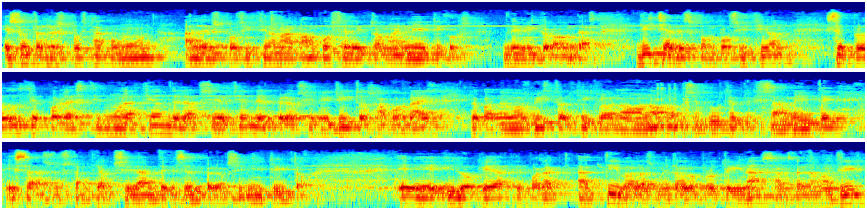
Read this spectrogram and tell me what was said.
es otra respuesta común a la exposición a campos electromagnéticos de microondas. Dicha descomposición se produce por la estimulación de la oxidación del peroxinitrito. ¿Os acordáis que cuando hemos visto el ciclo no no, lo que se produce precisamente esa sustancia oxidante que es el peroxinitrito? Eh, y lo que hace por activa las metaloproteinasas de la matriz,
